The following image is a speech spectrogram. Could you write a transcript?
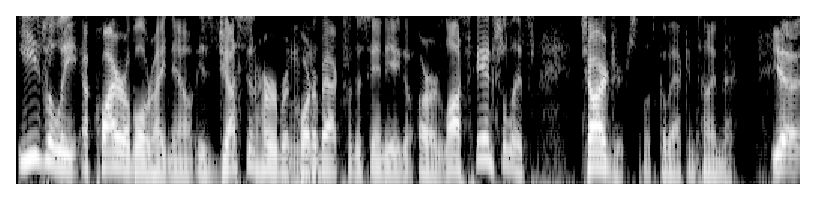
easily acquirable right now is Justin Herbert, quarterback for the San Diego or Los Angeles Chargers. Let's go back in time there. Yeah,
